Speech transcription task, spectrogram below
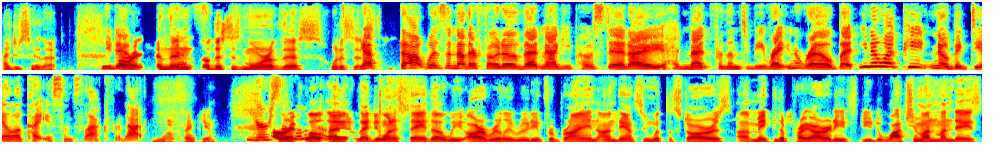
I do say that. You do. All right, and then Yes. oh, this is more of this. What is this? Yep, that was another photo that Maggie posted. I had meant for them to be right in a row, but you know what, Pete? No big deal. I'll cut you some slack for that. Well, thank you. You're All so right. Well. I, I do want to say though, we are really rooting for Brian on Dancing with the Stars. Uh, make it a priority for you to watch him on Mondays,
